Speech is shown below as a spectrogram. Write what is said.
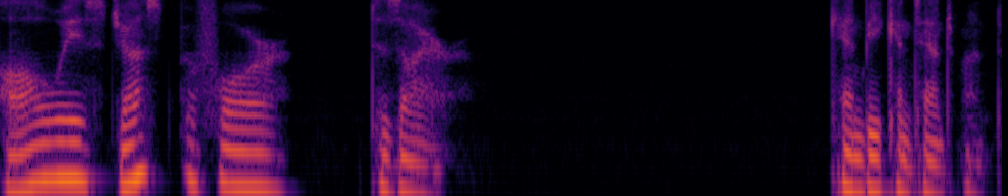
always just before desire can be contentment.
